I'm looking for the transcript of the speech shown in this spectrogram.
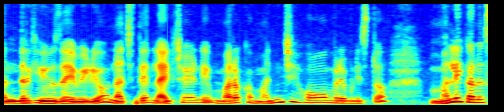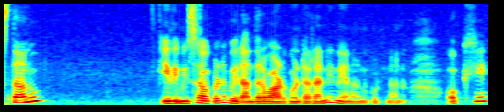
అందరికీ యూజ్ అయ్యే వీడియో. నచ్చితే లైక్ చేయండి. మరొక మంచి హోమ్ రెమెడీస్తో మళ్ళీ కలుస్తాను. ఇది మిస్ అవ్వకుండా మీరు అందరూ వాడుకుంటారని నేను అనుకుంటున్నాను. Okay.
